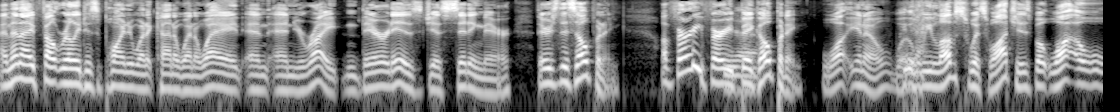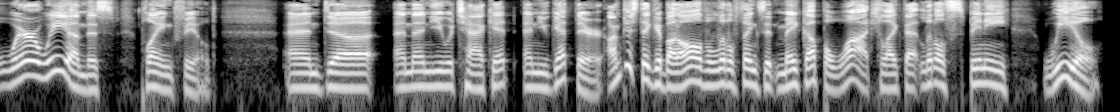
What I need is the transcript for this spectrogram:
And then I felt really disappointed when it kind of went away. And and you're right, and there it is, just sitting there. There's this opening, a very very Yeah. big opening. What you know, Yeah. we love Swiss watches, but what? Where are we on this playing field? And uh, and then you attack it and you get there. I'm just thinking about all the little things that make up a watch, like that little spinny wheel.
